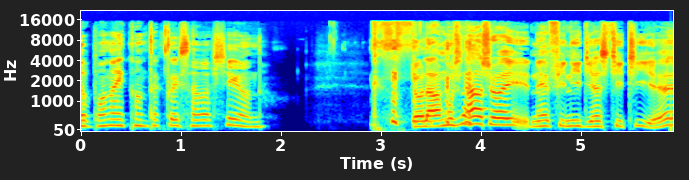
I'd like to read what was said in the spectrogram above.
do bonai kontaktoj savas tion Do la amusaĵoj ne finidias ĉi tie,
